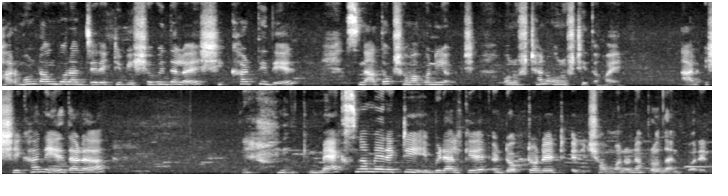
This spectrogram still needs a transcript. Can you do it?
ভারমন্ট অঙ্গরাজ্যের একটি বিশ্ববিদ্যালয়ে শিক্ষার্থীদের স্নাতক সমাপনী অনুষ্ঠান অনুষ্ঠিত হয়। আর সেখানে তারা ম্যাক্স নামের একটি বিড়ালকে ডক্টরেট সম্মাননা প্রদান করেন।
